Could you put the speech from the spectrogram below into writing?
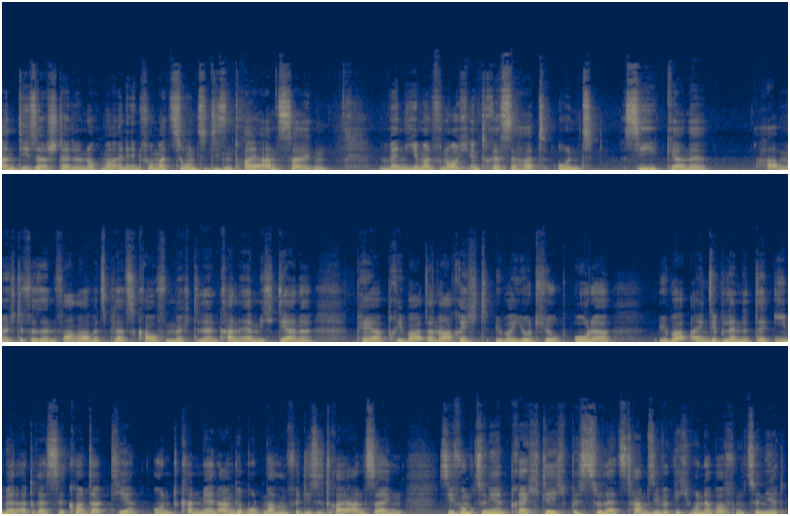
An dieser Stelle nochmal eine Information zu diesen drei Anzeigen. Wenn jemand von euch Interesse hat und sie gerne haben möchte für seinen Fahrerarbeitsplatz kaufen möchte, dann kann er mich gerne per privater Nachricht über YouTube oder über eingeblendete E-Mail-Adresse kontaktieren und kann mir ein Angebot machen für diese drei Anzeigen. Sie funktionieren prächtig, bis zuletzt haben sie wirklich wunderbar funktioniert.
